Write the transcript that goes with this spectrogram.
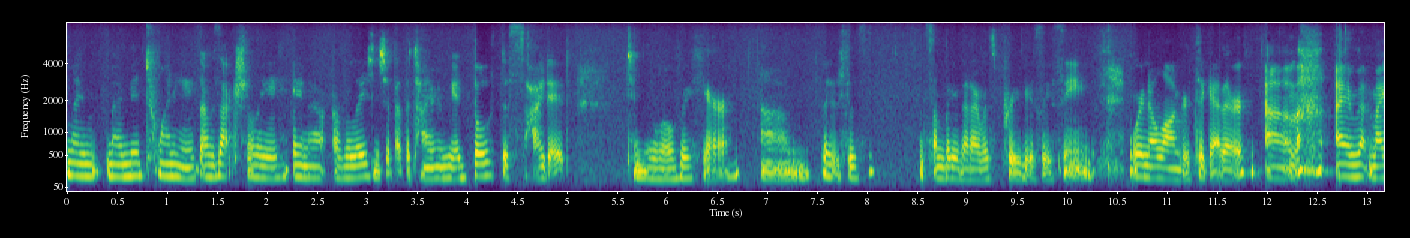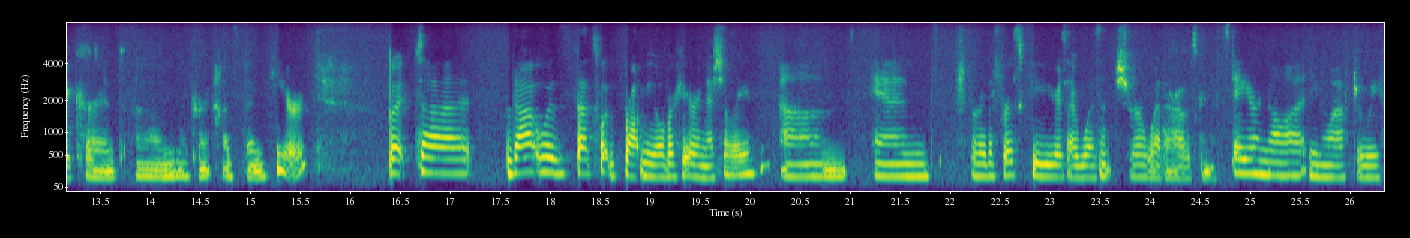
my my mid twenties, I was actually in a, a relationship at the time, and we had both decided to move over here. Um, this is somebody that I was previously seeing. We're no longer together. Um, I met my current um, my current husband here, but uh, that was that's what brought me over here initially. Um, and for the first few years, I wasn't sure whether I was going to stay or not. You know, after we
